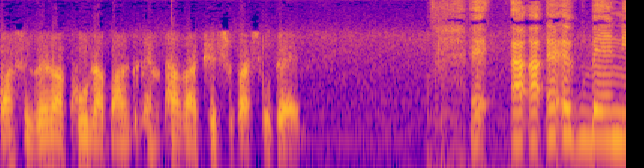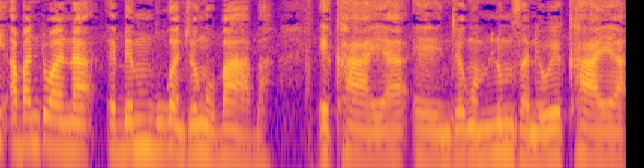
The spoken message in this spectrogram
basize kakhulu abantu nemiphakathi ehlukahlukene Eh, ekubeni abantwana bembuka njengobaba ekhaya eh njengomnumzane wekhaya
